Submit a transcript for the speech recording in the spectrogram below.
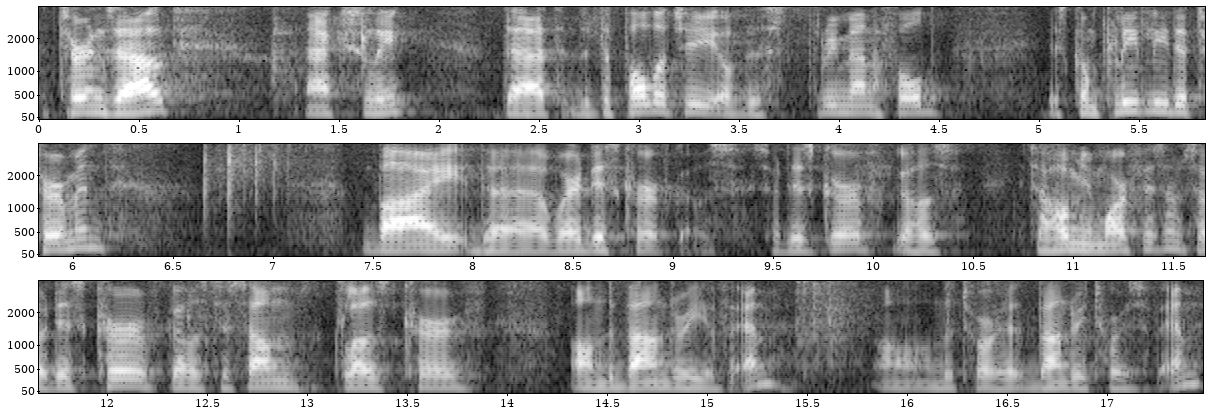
It turns out, actually, that the topology of this three manifold is completely determined by the, where this curve goes. So this curve goes, it's a homeomorphism, so this curve goes to some closed curve on the boundary of M, on the tor boundary torus of M.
